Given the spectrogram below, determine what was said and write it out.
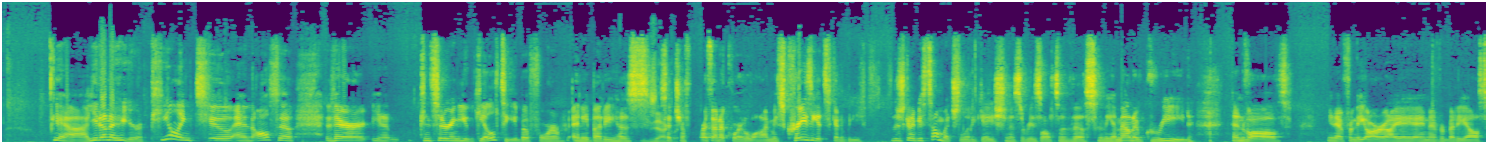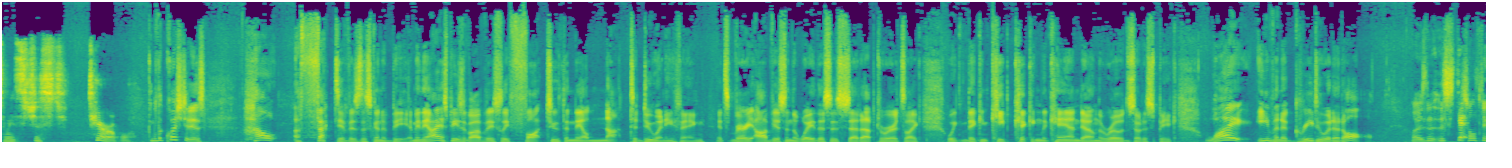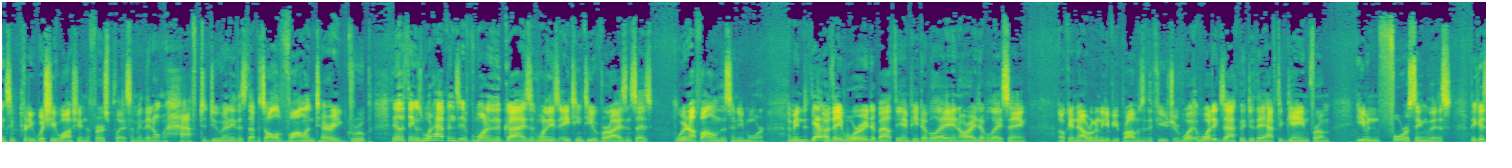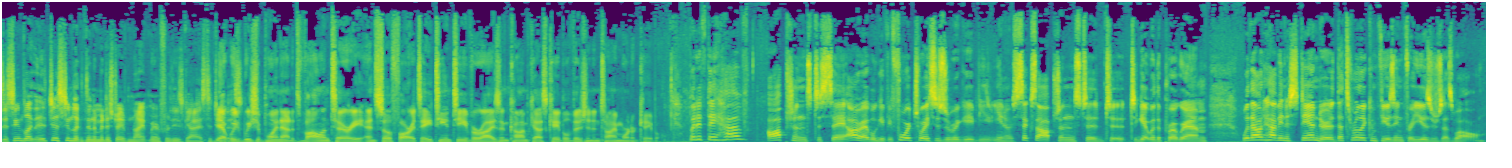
Yeah, you don't know who you're appealing to, and also they're you know considering you guilty before anybody has Exactly. such a forth in a court of law. I mean, it's crazy. It's going to be there's going to be so much litigation as a result of this, and the amount of greed involved, you know, from the RIAA and everybody else. I mean, it's just terrible. Well, the question is, how effective is this going to be? I mean, the ISPs have obviously fought tooth and nail not to do anything. It's very obvious in the way this is set up to where it's like we, they can keep kicking the can down the road, so to speak. Why even agree to it at all? Well, isn't this this whole thing seems pretty wishy washy in the first place. I mean, they don't have to do any of this stuff. It's all a voluntary group. The other thing is, what happens if one of the guys, one of these AT and T or Verizon, says we're not following this anymore? I mean, Yep. are they worried about the MPAA and RIAA saying, okay, now we're going to give you problems in the future? What what exactly do they have to gain from even forcing this? Because it seems like it just seems like it's an administrative nightmare for these guys to do. Yeah, we, we should point out it's voluntary, and so far it's AT and T, Verizon, Comcast, Cablevision, and Time Warner Cable. But if they have options to say, all right, we'll give you four choices or we'll give you, you know, six options to, to, to get with the program without having a standard, that's really confusing for users as well.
